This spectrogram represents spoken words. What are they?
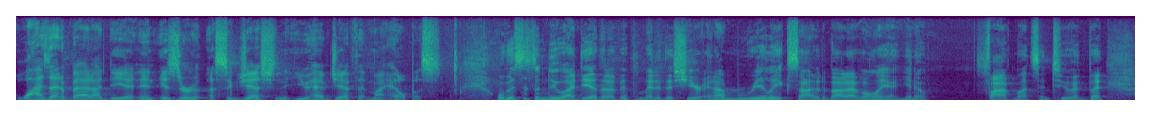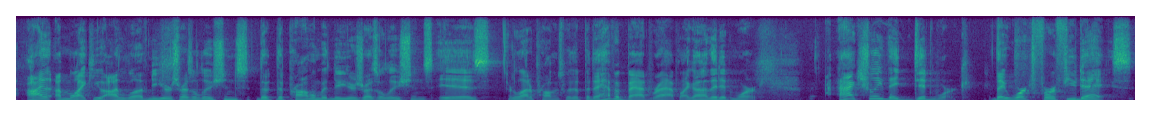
Why is that a bad idea? And is there a suggestion that you have, Jeff, that might help us? Well, this is a new idea that I've implemented this year, and I'm really excited about it. I've only, you know, five months into it, but I, I'm like you. I love New Year's resolutions. The, the problem with New Year's resolutions is there are a lot of problems with it, but they have a bad rap. Like, oh, they didn't work. Actually, they did work. They worked for a few days,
